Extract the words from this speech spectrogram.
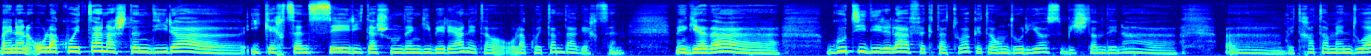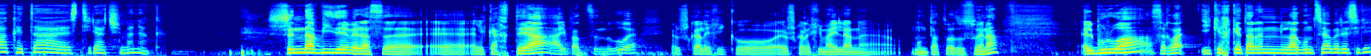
baina olakoetan hasten dira uh, ikertzen ze eritasun den giberean eta olakoetan da agertzen. Megia da, uh, guti direla afektatuak eta ondorioz biztan dena uh, uh, betratamenduak eta ez dira atxemanak senda bide beraz eh, elkartea, aipatzen dugu, eh? Euskal Herriko, Euskal Herri mailan eh, muntatua duzuena. Elburua, zer da, ikerketaren laguntzea bereziki?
